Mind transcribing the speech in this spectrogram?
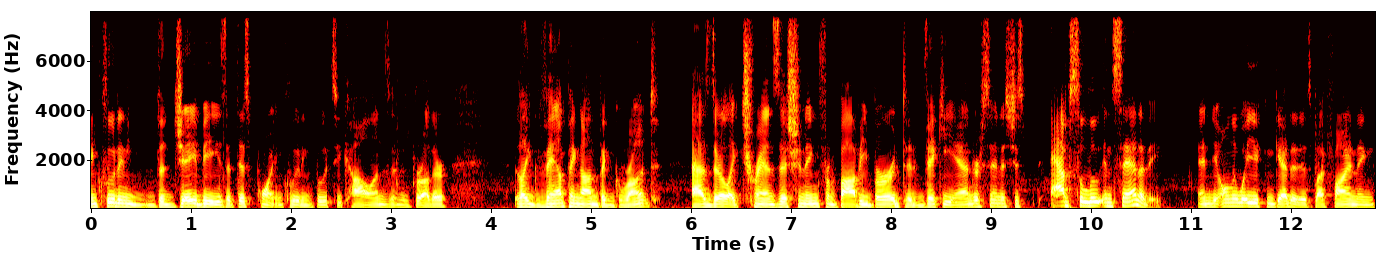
including the JBs at this point, including Bootsy Collins and his brother, like vamping on the grunt as they're like transitioning from Bobby Byrd to Vicki Anderson. It's just absolute insanity. And the only way you can get it is by finding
